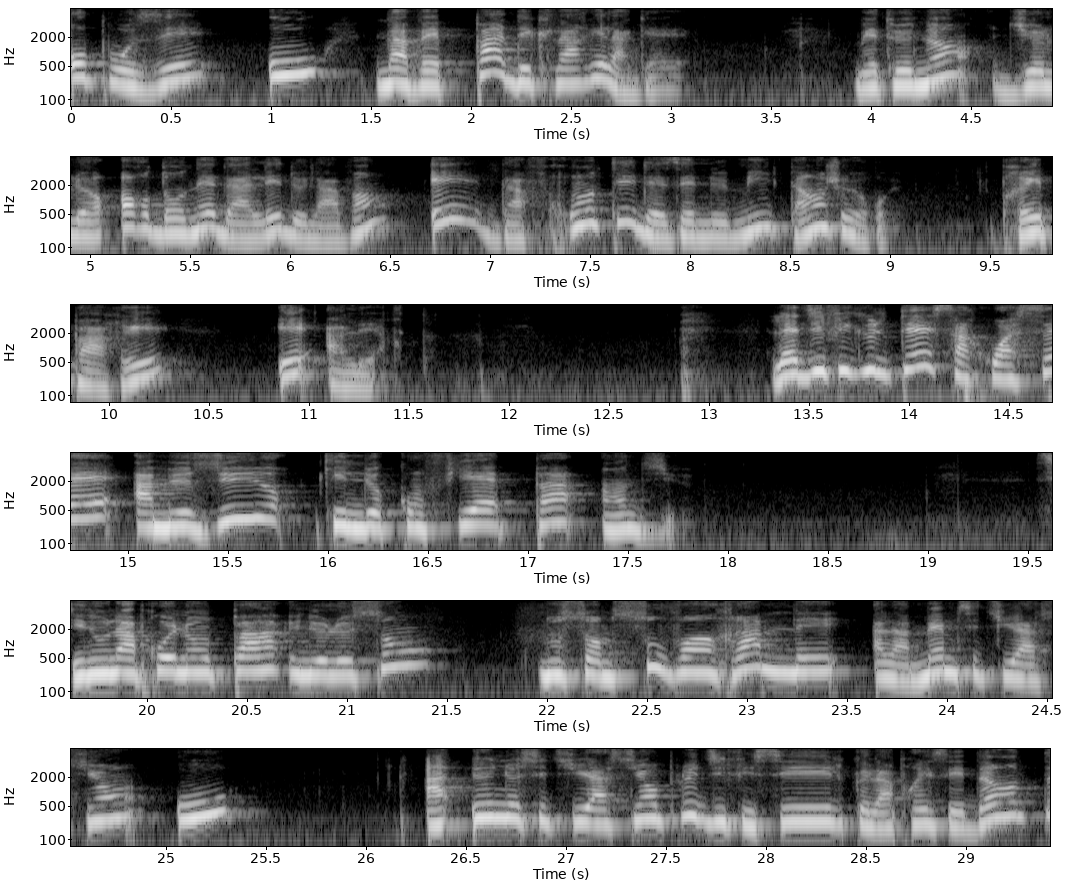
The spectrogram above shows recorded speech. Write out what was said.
opposées ou n'avaient pas déclaré la guerre. Maintenant, Dieu leur ordonnait d'aller de l'avant et d'affronter des ennemis dangereux, préparés et alertes. Les difficultés s'accroissaient à mesure qu'ils ne confiaient pas en Dieu. Si nous n'apprenons pas une leçon, nous sommes souvent ramenés à la même situation ou à une situation plus difficile que la précédente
